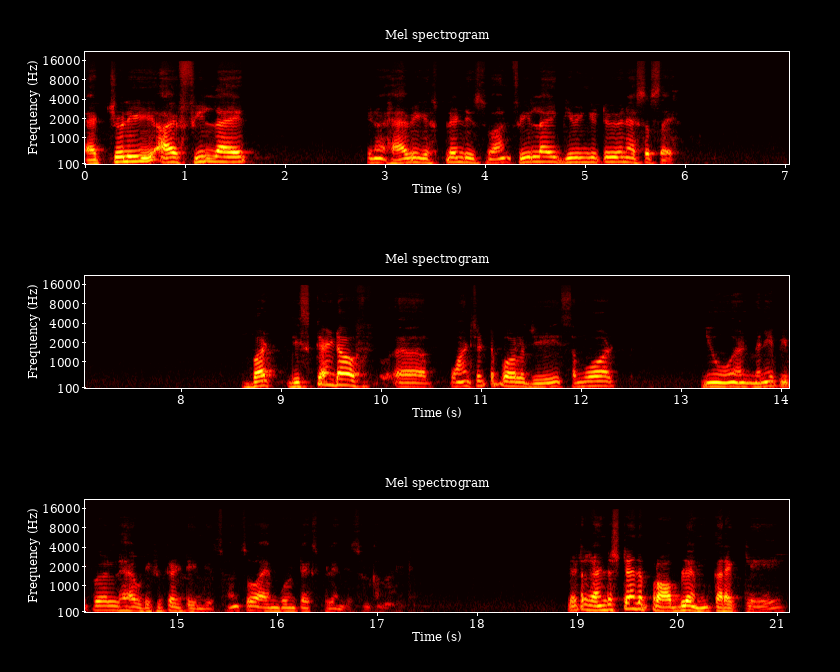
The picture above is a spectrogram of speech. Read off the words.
Actually, I feel like, you know, having explained this one, feel like giving it to you an exercise. But this kind of uh, point set topology somewhat new and many people have difficulty in this one. So I am going to explain this one completely. Let us understand the problem correctly.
